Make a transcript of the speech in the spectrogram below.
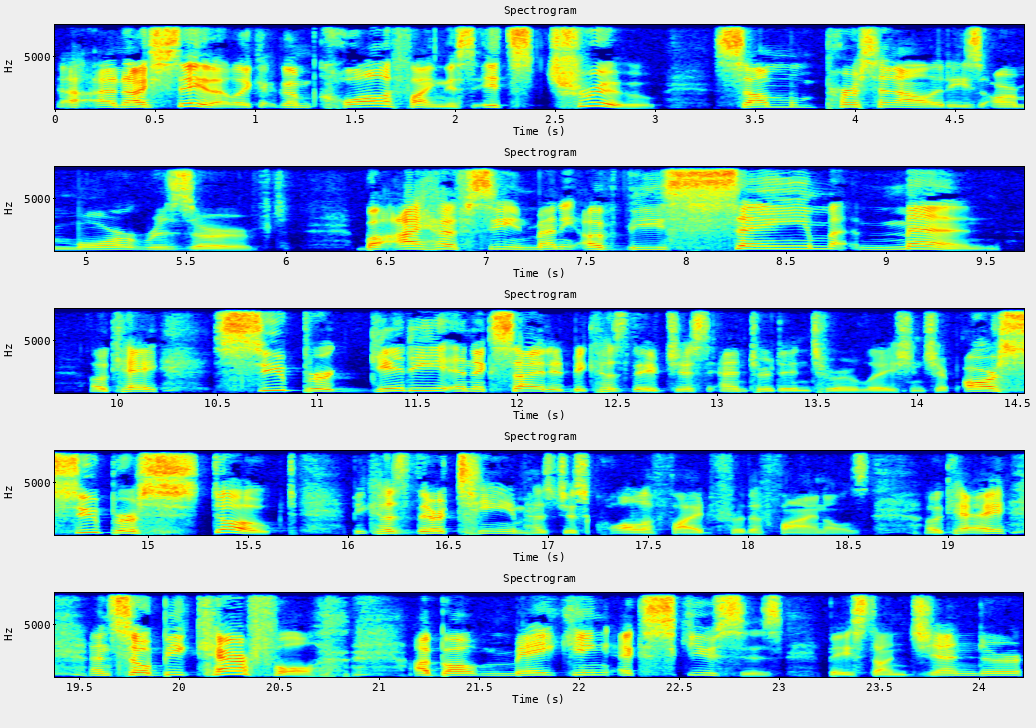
and I say that, like, I'm qualifying this. It's true. Some personalities are more reserved But I have seen many of these same men okay, super giddy and excited because they've just entered into a relationship, are super stoked because their team has just qualified for the finals, okay? And so be careful about making excuses based on gender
